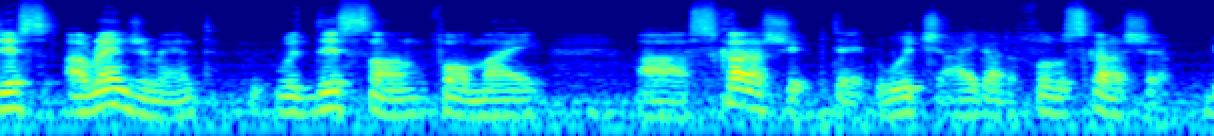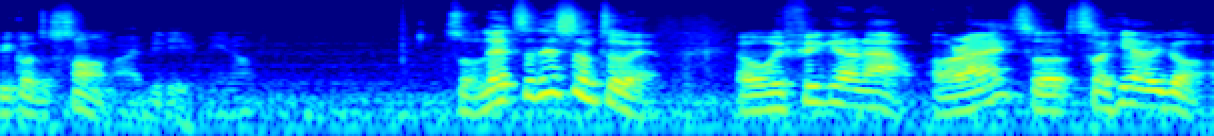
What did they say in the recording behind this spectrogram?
this arrangement with this song for my uh, scholarship tape, which I got a full scholarship because the song I believe. So let's listen to it and we figure it out. All right. So so here we go.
